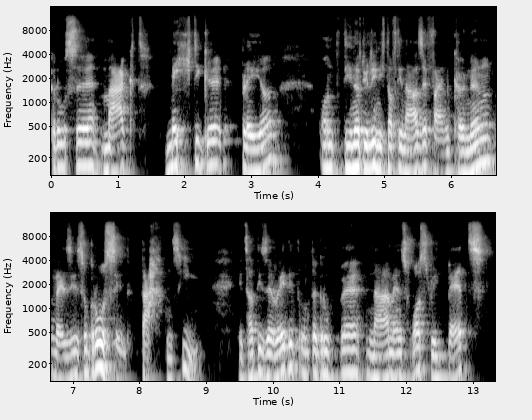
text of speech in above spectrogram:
große marktmächtige Player und die natürlich nicht auf die Nase fallen können, weil sie so groß sind, dachten sie. Jetzt hat diese Reddit-Untergruppe namens Wall Street Bets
